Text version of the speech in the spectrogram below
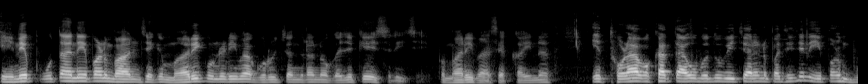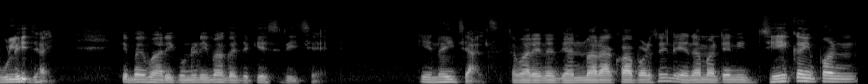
એને પોતાને પણ ભાન છે કે મારી કુંડળીમાં ગુરુચંદ્રનો ગજકેસરી છે, પણ મારી પાસે કંઈ નથી. એ થોડા વખત આવું બધું વિચારે પછી છે ને એ પણ ભૂલી જાય કે ભાઈ મારી કુંડળીમાં ગજકેસરી છે. એ નહીં ચાલશે. તમારે એને ધ્યાનમાં રાખવા પડશે ને એના માટેની જે કંઈ પણ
